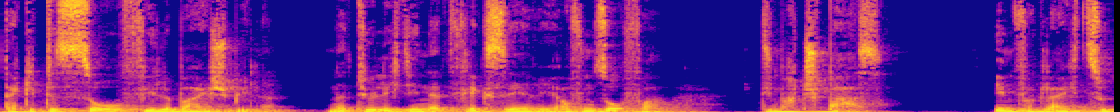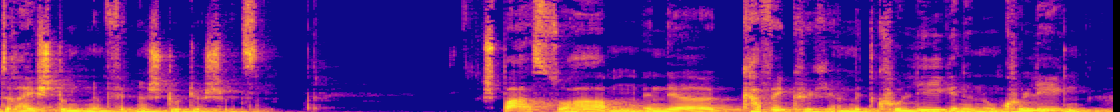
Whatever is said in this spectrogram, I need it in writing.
da gibt es so viele Beispiele. Natürlich die Netflix-Serie auf dem Sofa, die macht Spaß. Im Vergleich zu drei Stunden im Fitnessstudio schwitzen. Spaß zu haben in der Kaffeeküche mit Kolleginnen und Kollegen.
